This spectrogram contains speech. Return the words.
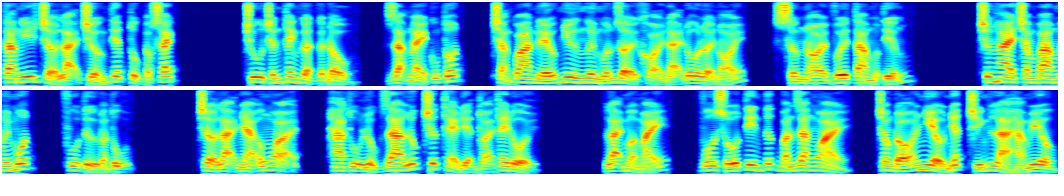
Ta nghĩ trở lại trường tiếp tục đọc sách. Chu trấn thanh gật gật đầu, dạng này cũng tốt, chẳng qua nếu như ngươi muốn rời khỏi đại đô lời nói, sớm nói với ta một tiếng. Chương hai trăm ba mươi mốt, phụ tử đoàn tụ. Trở lại nhà ông ngoại, hà thụ lục ra lúc trước thẻ điện thoại thay đổi. Lại mở máy, vô số tin tức bắn ra ngoài, trong đó nhiều nhất chính là hạ miêu.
